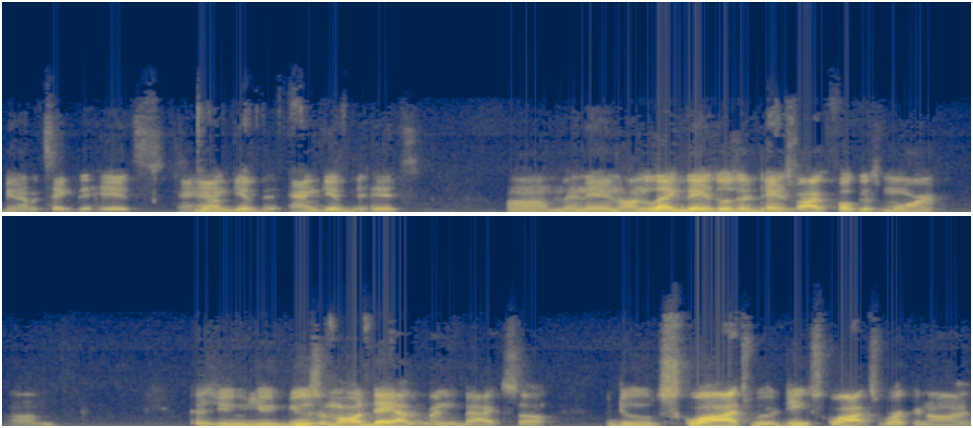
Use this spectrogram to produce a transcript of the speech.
being able to take the hits and, yep. and give the and give the hits. Um, and then on leg days, those are the days where I focus more because um, you you use them all day as a running back. So we do squats, deep squats, working on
